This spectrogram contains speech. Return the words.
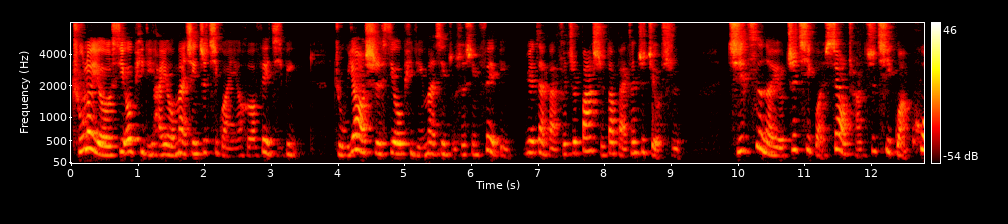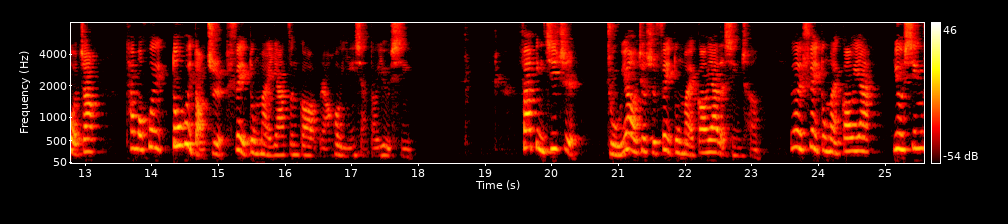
除了有 COPD，还有慢性支气管炎和肺疾病，主要是 COPD 慢性阻塞性肺病。约占百分之八十到百分之九十。其次呢，有支气管哮喘、支气管扩张，它们会都会导致肺动脉压增高，然后影响到右心。发病机制主要就是肺动脉高压的形成，因为肺动脉高压，右心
